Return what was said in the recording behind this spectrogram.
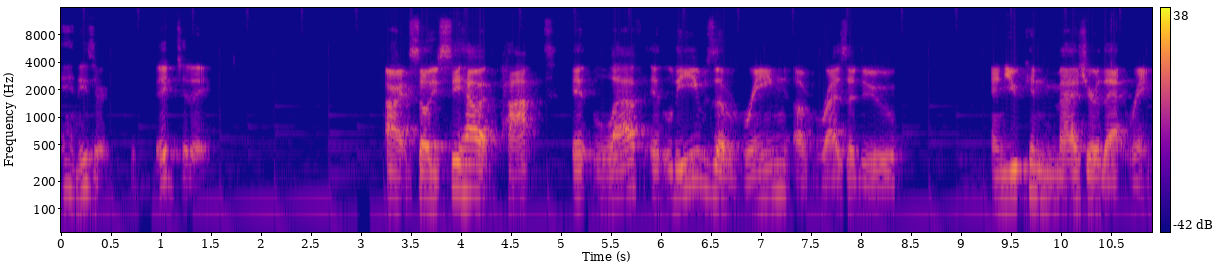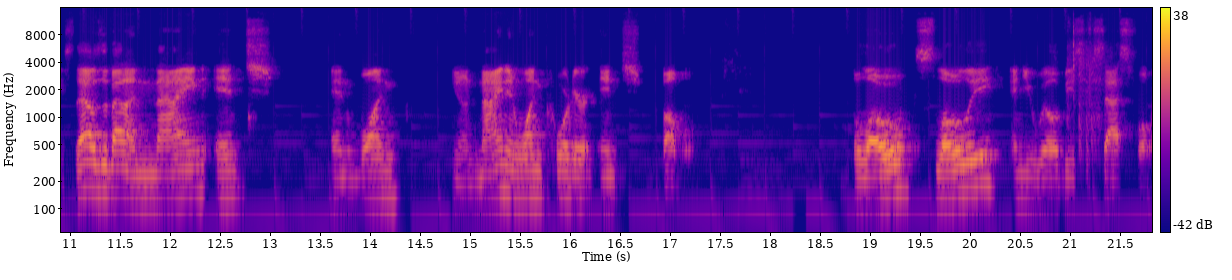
Man, these are big today. All right, so you see how it popped? It left, it leaves a ring of residue and you can measure that ring. So that was about a nine inch and one, you know, nine and one quarter inch bubble. Blow slowly and you will be successful.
